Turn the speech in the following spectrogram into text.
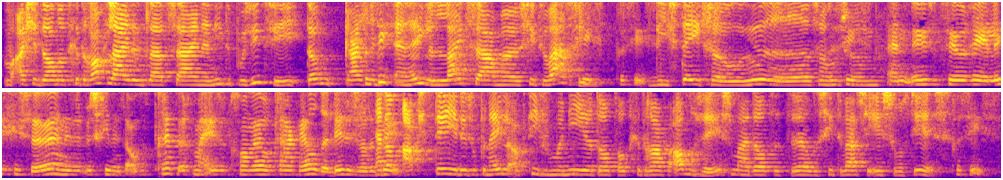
maar als je dan het gedrag leidend laat zijn en niet de positie, dan krijg je Precies. een, een hele leidzame situatie. Precies, precies. Die steeds zo. eh, zo, Precies. zo En nu is het veel realistischer en is het misschien niet altijd prettig, maar is het gewoon wel kraakhelder. Dit is wat het En dan is. accepteer je dus op een hele actieve manier dat dat gedrag anders is, maar dat het wel de situatie is zoals die is. Precies.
